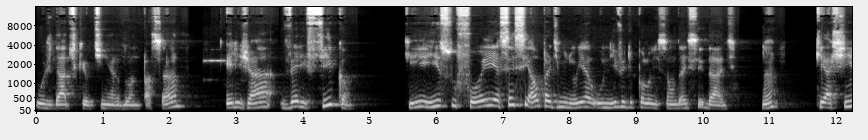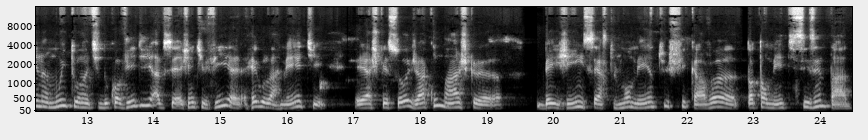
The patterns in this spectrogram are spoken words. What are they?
os dados que eu tinha do ano passado, eles já verificam que isso foi essencial para diminuir o nível de poluição das cidades. Né? Que a China, muito antes do Covid, a gente via regularmente eh, as pessoas já com máscara. Beijing, em certos momentos, ficava totalmente cinzentado.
